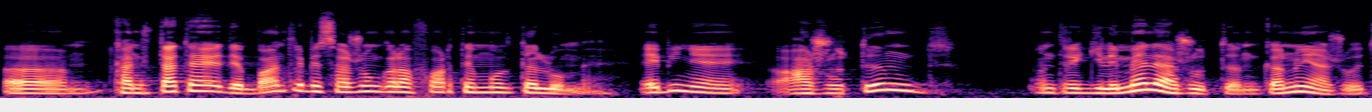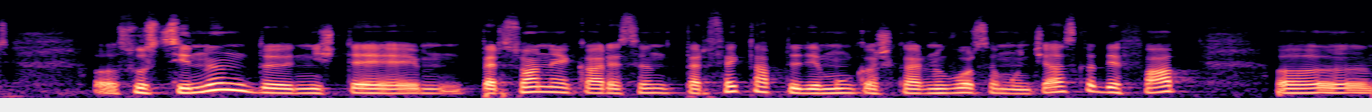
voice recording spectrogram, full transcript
Uh, cantitatea aia de bani trebuie să ajungă la foarte multă lume. E bine, ajutând între ghilimele ajutând, că nu-i ajuți, uh, susținând uh, niște persoane care sunt perfect apte de muncă și care nu vor să muncească, de fapt, uh,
